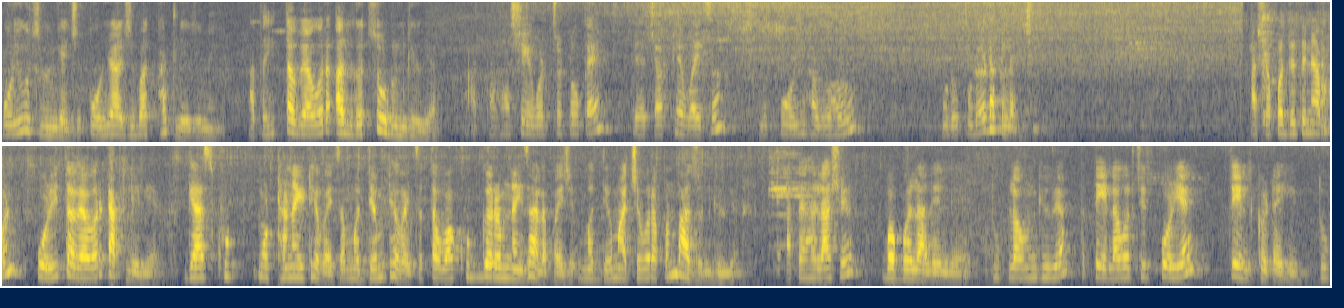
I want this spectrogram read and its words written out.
पोळी उचलून घ्यायची. पोळी अजिबात फाटलेली नाही. आता ही तव्यावर अलगद सोडून घेऊया. आता हा शेवटचं टोक आहे. त्याच्यात ठेवायचं आणि पोळी हळूहळू पुढं पुढं ढकलायची. अशा पद्धतीने आपण पोळी तव्यावर टाकलेली आहे. गॅस खूप मोठा नाही ठेवायचा मध्यम ठेवायचा. तवा खूप गरम नाही झाला पाहिजे. मध्यम आचेवर आपण भाजून घेऊया. आता ह्याला असे बबल आलेले आहे तूप लावून घेऊया. तर तेलावरचीच पोळी आहे. तेलकट आहे ही तूप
